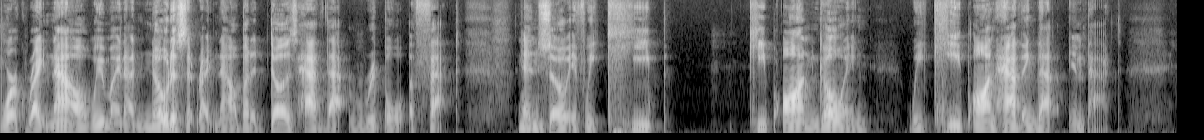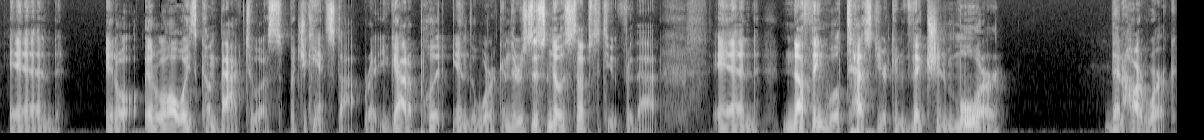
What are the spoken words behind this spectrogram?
work right now. We might not notice it right now, but it does have that ripple effect. Mm-hmm. And so if we keep keep on going, we keep on having that impact, and it'll it'll always come back to us. But you can't stop, right? You got to put in the work, and there's just no substitute for that and nothing will test your conviction more than hard work.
